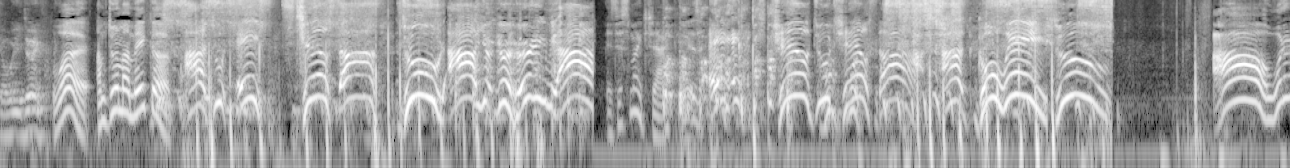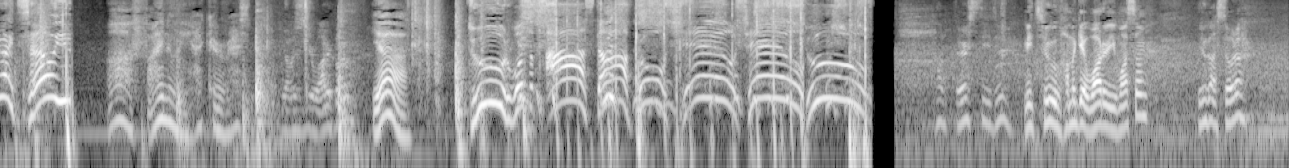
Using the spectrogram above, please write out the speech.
Yo, what are you doing? What? I'm doing my makeup. ah, dude, hey, chill, stop. Dude, ah, you're, you're hurting me. Ah. Is this my jacket? Is, hey, hey, chill, dude, chill, stop. ah, go away, dude. Ow, what did I tell you? Oh, finally, I could rest. Yo, is this your water bottle? Yeah. Dude, what the? ah, stop, bro. Chill, chill. Dude. I'm thirsty, dude. Me too. I'm gonna get water. You want some? You don't got soda?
